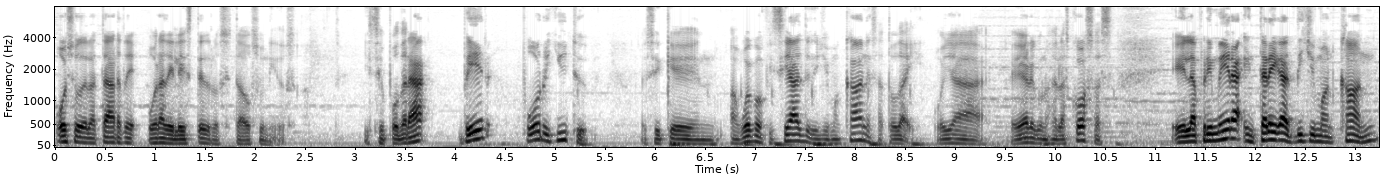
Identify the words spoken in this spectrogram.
8 de la tarde hora del este de los Estados Unidos. Y se podrá ver por YouTube. Así que en la web oficial de Digimon Con está todo ahí. Voy a leer algunas de las cosas. Eh, la primera entrega Digimon Con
